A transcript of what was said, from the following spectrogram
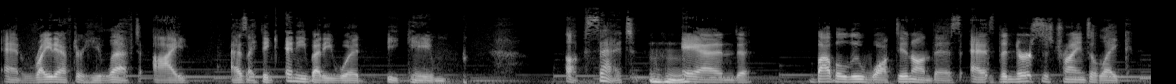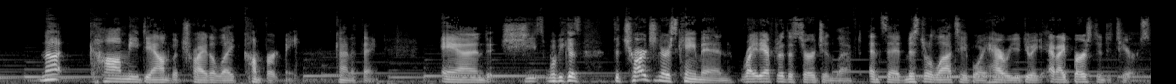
and right after he left i as i think anybody would became upset mm-hmm. and babalu walked in on this as the nurse is trying to like not calm me down but try to like comfort me kind of thing and she's well because the charge nurse came in right after the surgeon left and said mr latte boy how are you doing and i burst into tears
